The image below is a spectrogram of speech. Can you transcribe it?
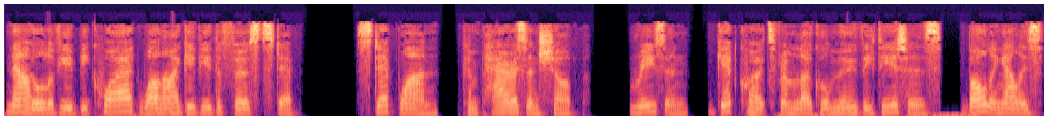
Now all of you be quiet while I give you the first step. Step 1. Comparison shop. Reason. Get quotes from local movie theaters, bowling alleys,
